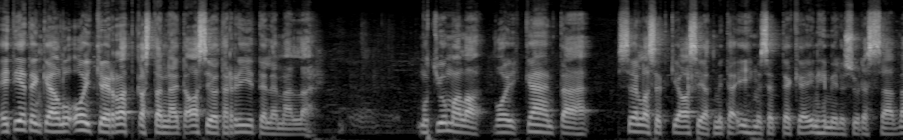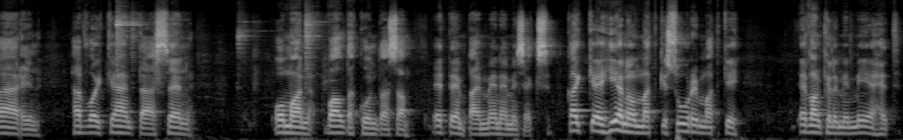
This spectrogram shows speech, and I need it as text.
Ei tietenkään ollut oikein ratkaista näitä asioita riitelemällä, mutta Jumala voi kääntää sellaisetkin asiat, mitä ihmiset tekee inhimillisyydessään väärin. Hän voi kääntää sen oman valtakuntansa eteenpäin menemiseksi. Kaikkein hienoimmatkin, suurimmatkin evankeliumin miehet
